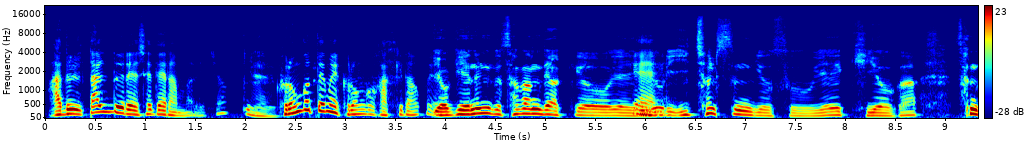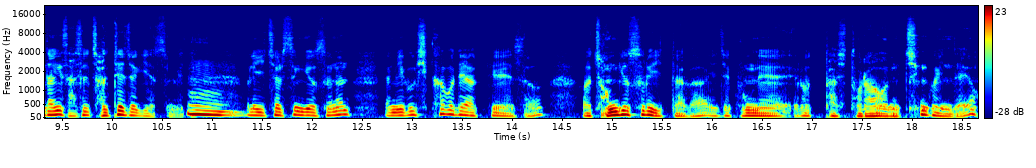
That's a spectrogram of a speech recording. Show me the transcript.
아들 딸들의 세대란 말이죠. 예. 그런 것 때문에 그런 것 같기도 하고요. 여기에는 그 서강대학교의 예. 우리 이철승 교수의 기여가 상당히 사실 절대적이었습니다. 음. 원래 이철승 교수는 미국 시카고 대학교에서 어, 정교수로 있다가 이제 국내로 다시 돌아온 친구인데요.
